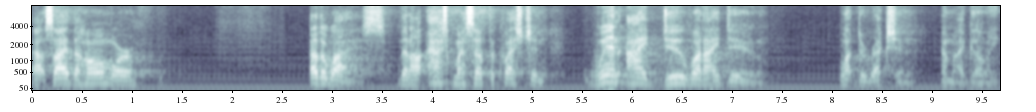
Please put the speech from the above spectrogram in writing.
outside the home or otherwise, then I'll ask myself the question when I do what I do, what direction am I going?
